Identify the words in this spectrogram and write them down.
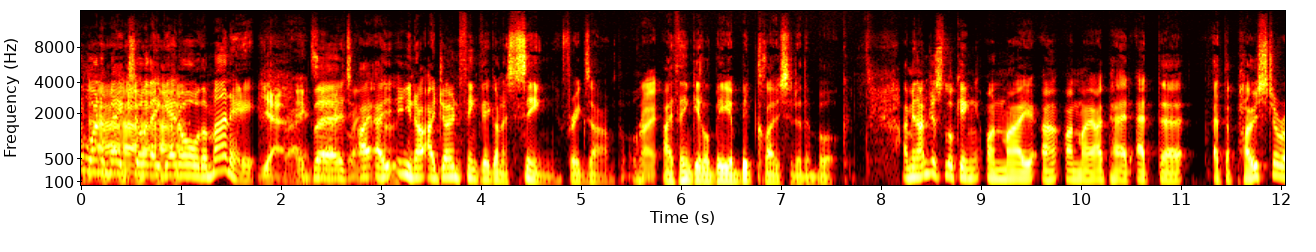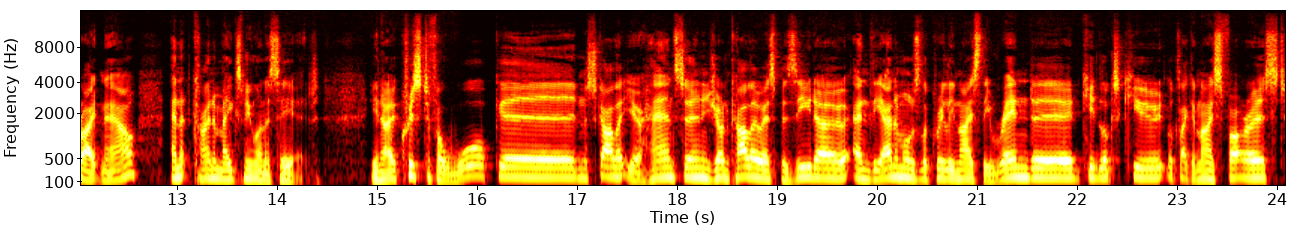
they'll want to make sure they get all the money Yeah, Right. exactly. but I, I you know i don't think they're going to sing for example Right. i think it'll be a bit closer to the book i mean i'm just looking on my uh, on my ipad at the at the poster right now and it kind of makes me want to see it you know christopher walken scarlett johansson giancarlo esposito and the animals look really nicely rendered kid looks cute looks like a nice forest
